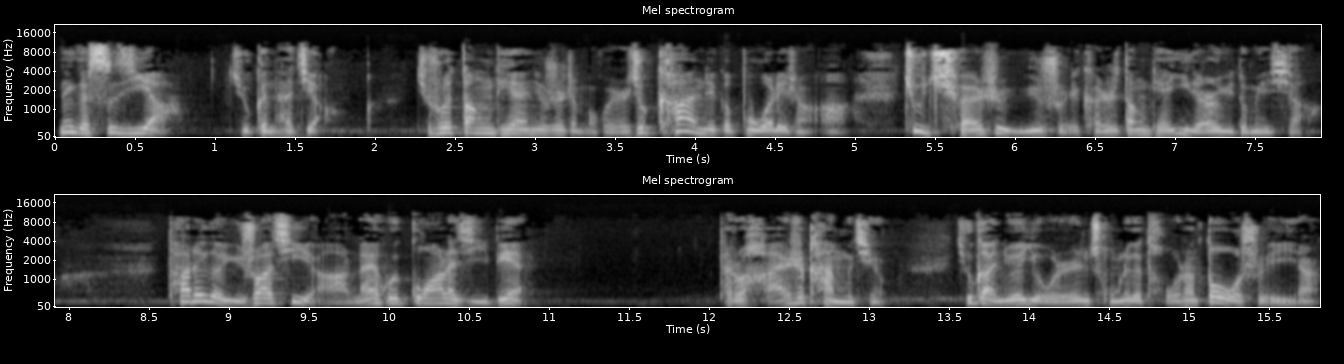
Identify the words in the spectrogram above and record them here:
那个司机啊，就跟他讲，就说当天就是怎么回事，就看这个玻璃上啊，就全是雨水，可是当天一点雨都没下。他这个雨刷器啊，来回刮了几遍，他说还是看不清，就感觉有人从这个头上倒水一样，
